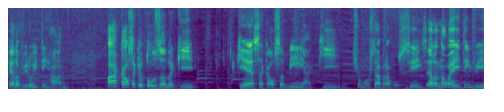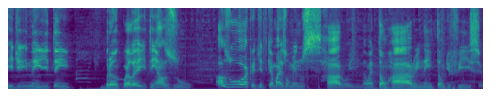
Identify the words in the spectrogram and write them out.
ela virou item raro. A calça que eu estou usando aqui, que é essa calça bem aqui, deixa eu mostrar para vocês, ela não é item verde e nem item branco, ela é item azul. Azul eu acredito que é mais ou menos raro aí, não é tão raro e nem tão difícil.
